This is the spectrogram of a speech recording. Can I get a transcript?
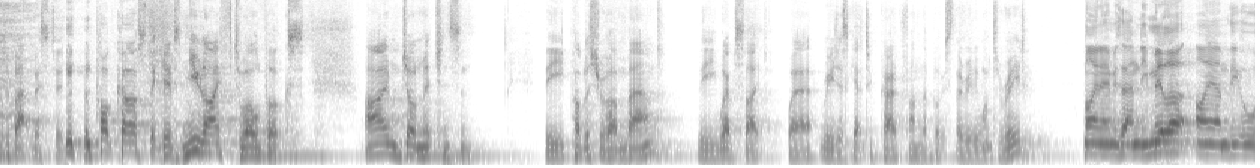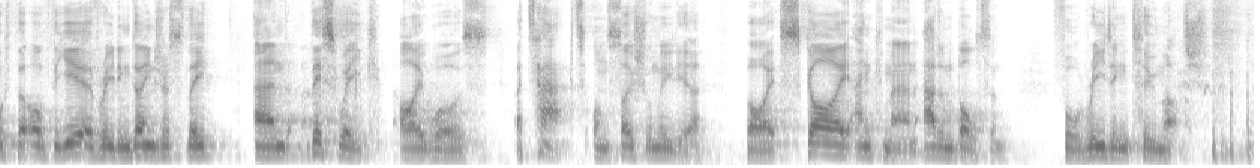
Welcome to Backlisted, the podcast that gives new life to old books. I'm John Mitchinson, the publisher of Unbound, the website where readers get to crowdfund the books they really want to read. My name is Andy Miller. I am the author of The Year of Reading Dangerously. And this week I was attacked on social media by Sky anchorman Adam Boulton for reading too much.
